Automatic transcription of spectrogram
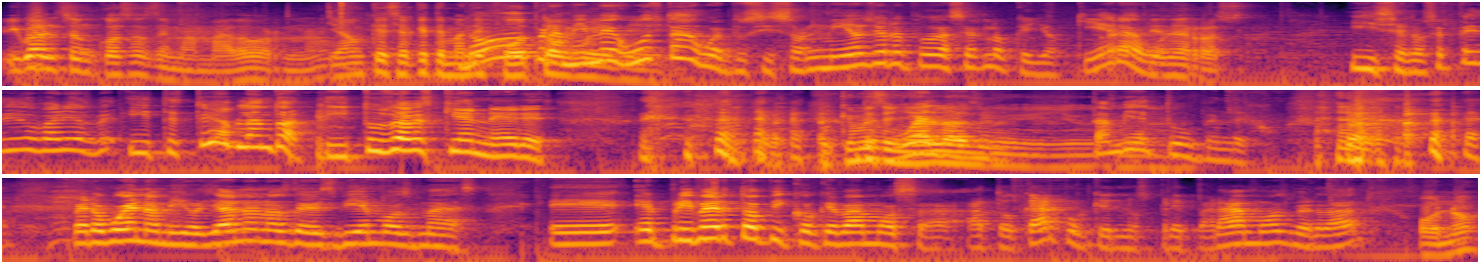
Igual son cosas de mamador, ¿no? Y aunque sea que te mande No, foto, pero a mí me de- gustan, güey. Pues si son míos, yo le puedo hacer lo que yo quiera, güey. Tienes razón. Y se los he pedido varias veces. Y te estoy hablando a ti, tú sabes quién eres. ¿Por qué me señalas, güey? También tú, pendejo. Pero bueno, amigos, ya no nos desviemos más. Eh, el primer tópico que vamos a, a tocar, porque nos preparamos, ¿verdad? ¿O no?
